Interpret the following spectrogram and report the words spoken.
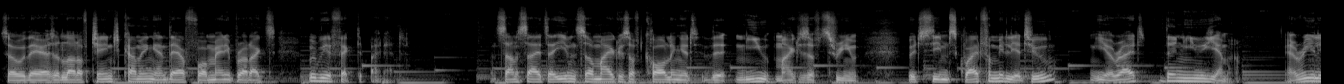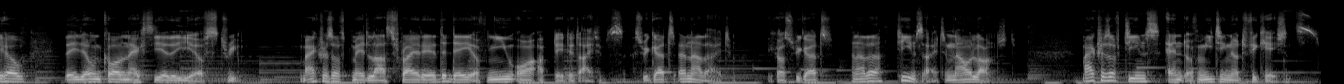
so there's a lot of change coming, and therefore many products will be affected by that. On some sites, I even saw Microsoft calling it the new Microsoft Stream, which seems quite familiar to, you're right, the new Yammer. I really hope they don't call next year the year of Stream. Microsoft made last Friday the day of new or updated items, as we got another item, because we got another Teams item now launched. Microsoft Teams end of meeting notifications.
